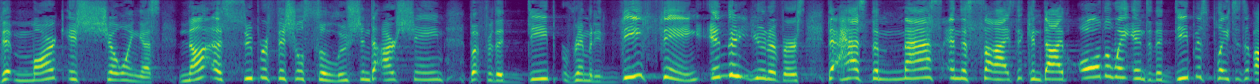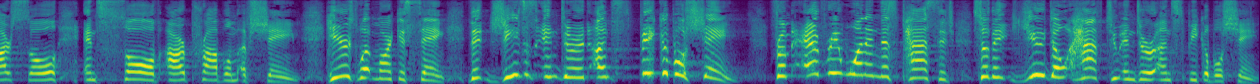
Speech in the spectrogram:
that Mark is showing us not a superficial solution to our shame, but for the deep remedy, the thing in the universe that has the mass and the size that can dive all the way into the deepest places of our soul and solve our problem of shame. Here's what Mark is saying that Jesus endured unspeakable shame from everyone in this passage so that you don't have to endure unspeakable shame.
